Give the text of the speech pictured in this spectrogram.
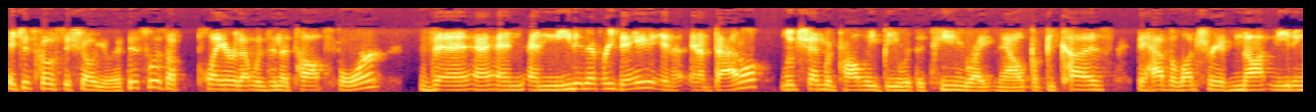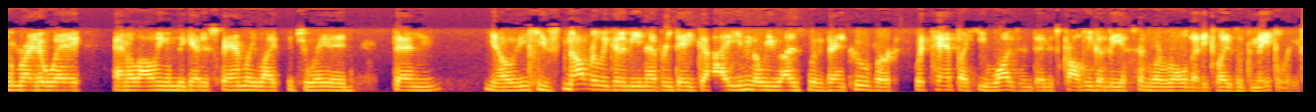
it just goes to show you if this was a player that was in the top four then and and needed every day in a, in a battle, Luke Schenn would probably be with the team right now. But because they have the luxury of not needing him right away and allowing him to get his family life situated, then you know he's not really going to be an everyday guy. Even though he was with Vancouver, with Tampa he wasn't, and it's probably going to be a similar role that he plays with the Maple Leafs.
